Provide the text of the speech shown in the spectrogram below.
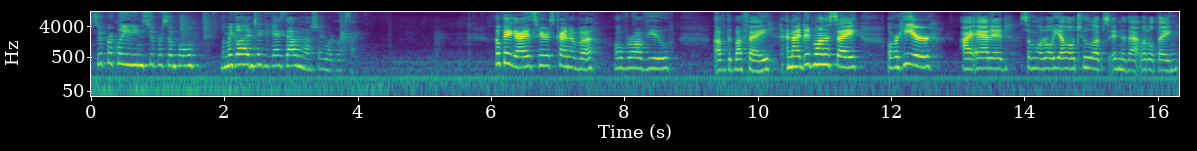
super clean, super simple. Let me go ahead and take you guys down and I'll show you what it looks like. Okay guys, here's kind of a overall view of the buffet. And I did want to say over here, I added some little yellow tulips into that little thing.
